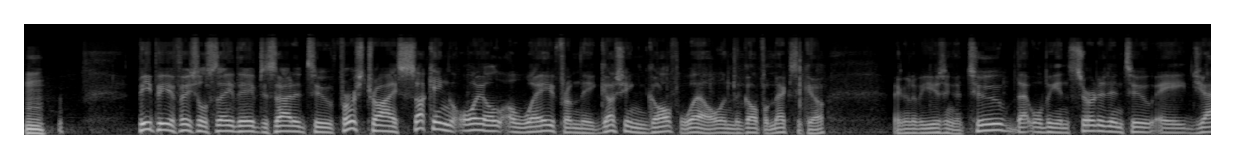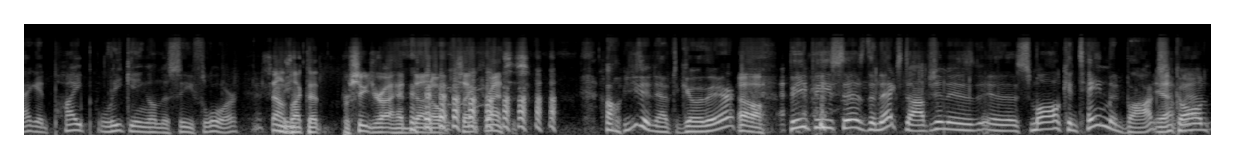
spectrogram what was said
Hmm. BP officials say they've decided to first try sucking oil away from the gushing Gulf well in the Gulf of Mexico. They're going to be using a tube that will be inserted into a jagged pipe leaking on the sea floor. Sounds like that procedure I had done over at St. Francis. Oh, you didn't have to go there. Oh. BP says the next option is a small containment box Yeah. called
